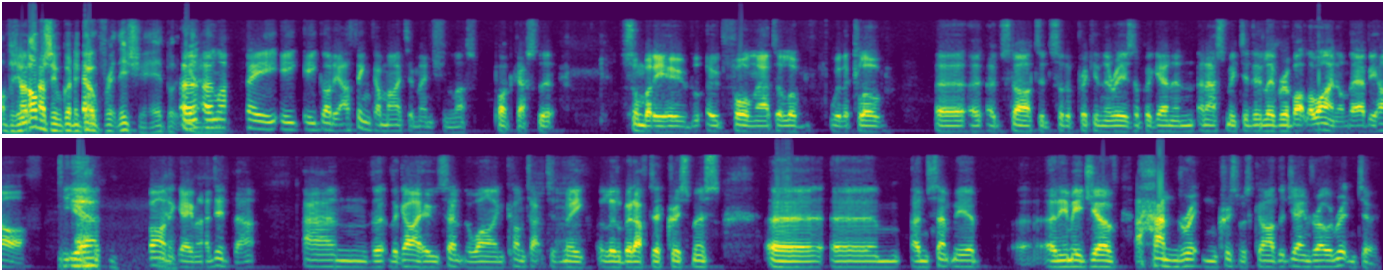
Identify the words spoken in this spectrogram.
obviously, obviously, we're going to go for it this year. But Uh, and like I say, he, he got it. I think I might have mentioned last podcast that somebody who'd, who'd fallen out of love with a club uh, had started sort of pricking their ears up again and, and asked me to deliver a bottle of wine on their behalf. Yeah. Barnet game, and I did that. And the, the guy who sent the wine contacted me a little bit after Christmas uh, um, and sent me a, an image of a handwritten Christmas card that James Rowe had written to him.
